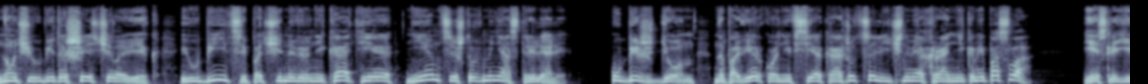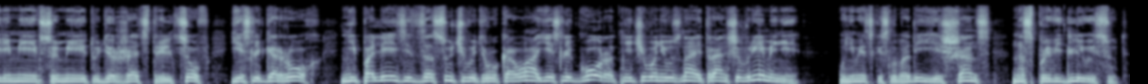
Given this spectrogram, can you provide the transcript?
Ночью убито шесть человек, и убийцы почти наверняка те немцы, что в меня стреляли. Убежден, на поверку они все окажутся личными охранниками посла. Если Еремеев сумеет удержать стрельцов, если Горох не полезет засучивать рукава, если город ничего не узнает раньше времени, у немецкой слободы есть шанс на справедливый суд.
